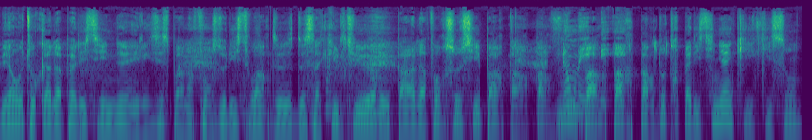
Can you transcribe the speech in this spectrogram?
Mais en tout cas, la Palestine, elle existe par la force de l'histoire, de, de sa culture et par la force aussi, par, par, par vous, Non, mais- par, mais- par, par d'autres Palestiniens qui, qui sont...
